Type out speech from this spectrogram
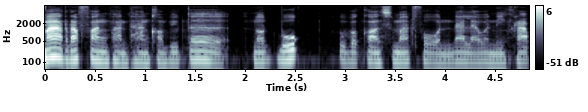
มารถรับฟังผ่านทางคอมพิวเตอร์ โน้ตบุ๊ก อุปกรณ์สมาร์ทโฟนได้แล้ววันนี้ครับ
